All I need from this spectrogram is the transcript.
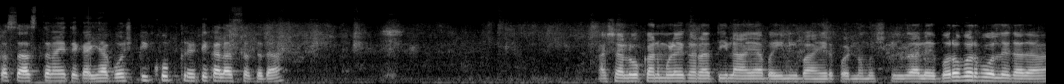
कसं असतं माहिती आहे का ह्या गोष्टी खूप क्रिटिकल असतात दादा. अशा लोकांमुळे घरातील आया बहिणी बाहेर पडणं मुश्किल झालंय. बरोबर बोलले दादा.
